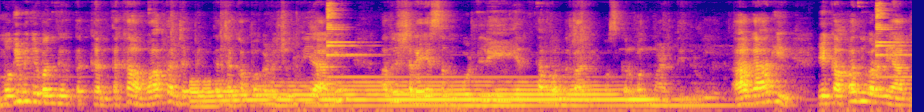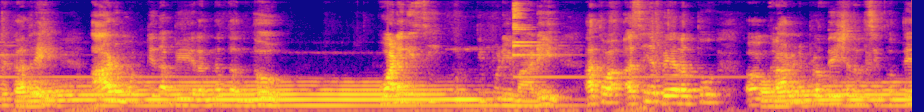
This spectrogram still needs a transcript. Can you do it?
ಮಗುವಿಗೆ ಬಂದಿರತಕ್ಕಂತಹ ವಾತ ಜಪಿತ ಚಕಪಗಳು ಶುದ್ಧಿಯಾಗಿ ಅದು ಶ್ರೇಯಸ್ಸನ್ನು ಕೊಡ್ಲಿ ಅಂತ ಒಂದು ಅದಕ್ಕೋಸ್ಕರವಾಗಿ ಮಾಡ್ತಿದ್ರು. ಹಾಗಾಗಿ ಈ ಕಪ ನಿವಾರಣೆ ಆಗ್ಬೇಕಾದ್ರೆ ಆಡು ಮುಟ್ಟಿನ ಬೇರನ್ನ ತಂದು ಒಣಗಿಸಿ ಮುಟ್ಟಿ ಪುಡಿ ಮಾಡಿ ಅಥವಾ ಹಸಿಯ ಬೇರಂತೂ ಗ್ರಾಮೀಣ ಪ್ರದೇಶದಲ್ಲಿ ಸಿಕ್ಕುತ್ತೆ.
